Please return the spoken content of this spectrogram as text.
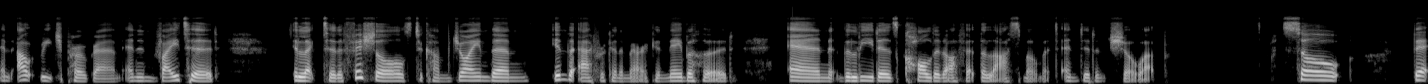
an outreach program and invited elected officials to come join them in the African American neighborhood and the leaders called it off at the last moment and didn't show up. So there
